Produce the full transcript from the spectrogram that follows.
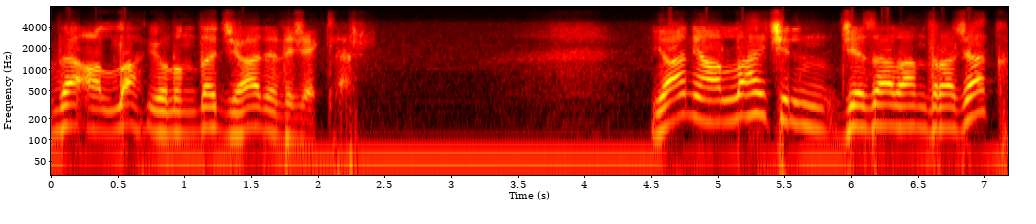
Ve Allah yolunda cihad edecekler. Yani Allah için cezalandıracak,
